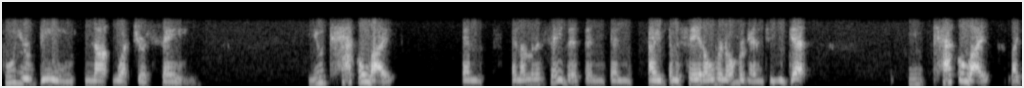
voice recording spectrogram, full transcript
Who you're being, not what you're saying. You tackle life and and I'm going to say this, and and I'm going to say it over and over again until you get. You tackle life like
